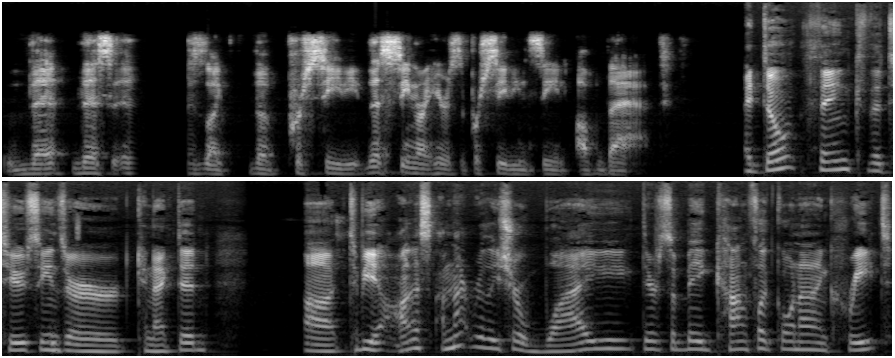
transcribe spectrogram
that this is like the preceding this scene right here is the preceding scene of that. I don't think the two scenes are connected. Uh, to be honest, I'm not really sure why there's a big conflict going on in Crete.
